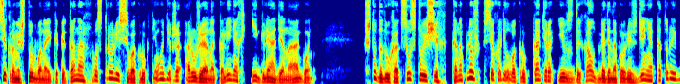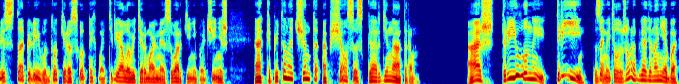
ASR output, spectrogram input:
Все, кроме штурмана и капитана, устроились вокруг него, держа оружие на коленях и глядя на огонь. Что до двух отсутствующих, Коноплев все ходил вокруг катера и вздыхал, глядя на повреждения, которые без стапеля его доки, расходных материалов и термальной сварки не починишь, а капитан о чем-то общался с координатором. «Аж три луны! Три!» — заметил Жора, глядя на небо.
